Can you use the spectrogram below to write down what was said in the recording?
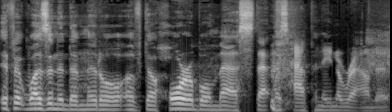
if it wasn't in the middle of the horrible mess that was happening around it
